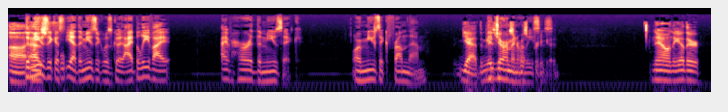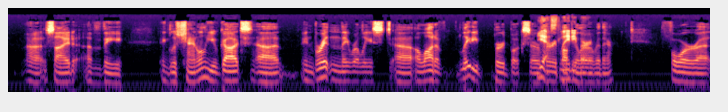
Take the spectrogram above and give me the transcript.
Uh, The music is yeah, the music was good. I believe I I've heard the music or music from them. Yeah, the music German was, was pretty good. Now on the other uh, side of the English channel, you've got uh, in Britain they released uh, a lot of Ladybird books are Yes, very popular Ladybird. over there for uh,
